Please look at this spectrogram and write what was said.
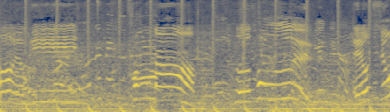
아 여기 성남 그 서울 에어쇼?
